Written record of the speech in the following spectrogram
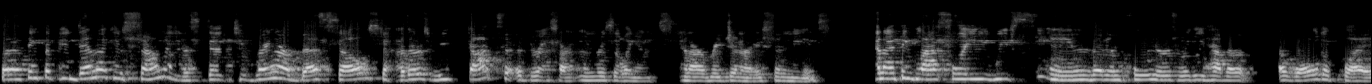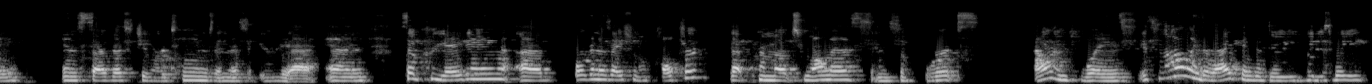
But I think the pandemic has shown us that to bring our best selves to others, we've got to address our own resilience and our regeneration needs. And I think lastly, we've seen that employers really have a, a role to play in service to our teams in this area. And so creating an organizational culture that promotes wellness and supports our employees, it's not only the right thing to do, but as we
